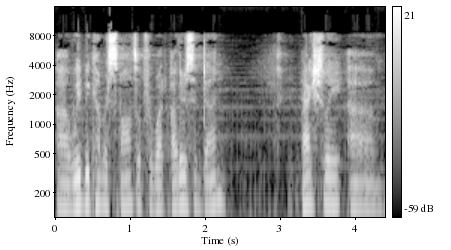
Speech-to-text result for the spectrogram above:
uh, we become responsible for what others have done. Actually, um,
